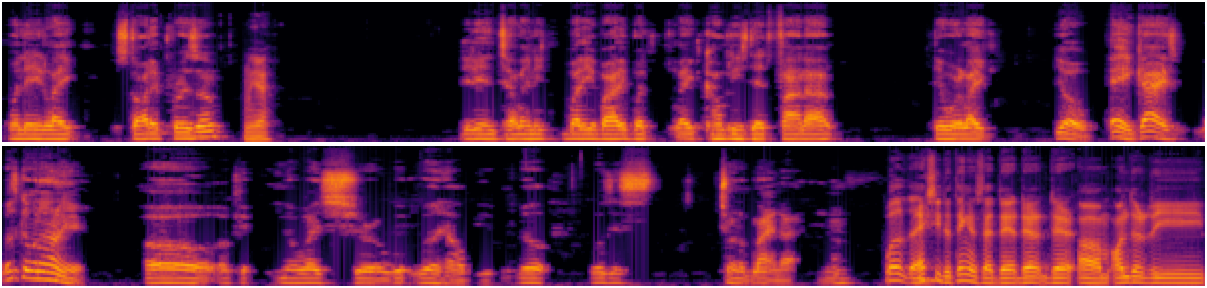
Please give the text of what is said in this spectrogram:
when they like started Prism, Yeah. they didn't tell anybody about it, but like companies that found out, they were like, "Yo, hey guys, what's going on here?" Oh, okay. You know what? Sure, we'll, we'll help you. We'll we'll just turn a blind eye. You know? Well, actually, the thing is that they're they're they're um under the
